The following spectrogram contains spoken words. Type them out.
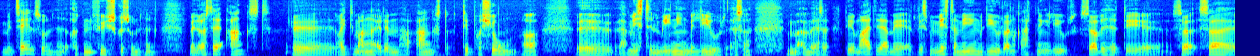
mental sundhed og den fysiske sundhed, men også angst. Øh, rigtig mange af dem har angst og depression og øh, har mistet mening med livet. Altså, altså, det er meget det der med, at hvis man mister mening med livet og en retning i livet, så, ved det, øh, så, så,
